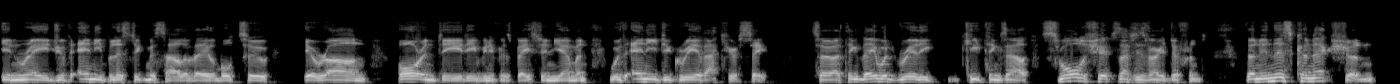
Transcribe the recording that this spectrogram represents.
in range of any ballistic missile available to Iran or indeed, even if it's based in Yemen, with any degree of accuracy. So I think they would really keep things out. Smaller ships, that is very different. Then in this connection,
